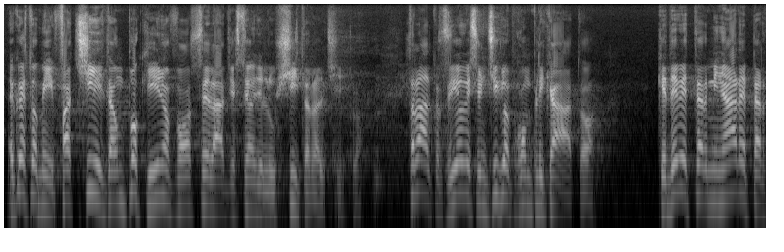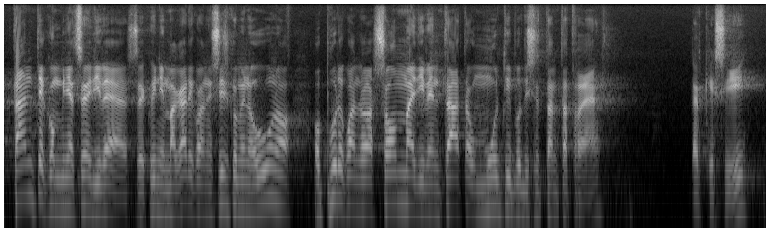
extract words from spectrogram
E questo mi facilita un pochino forse la gestione dell'uscita dal ciclo. Tra l'altro se io avessi un ciclo complicato che deve terminare per tante combinazioni diverse, quindi magari quando inserisco meno 1 oppure quando la somma è diventata un multiplo di 73, perché sì,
